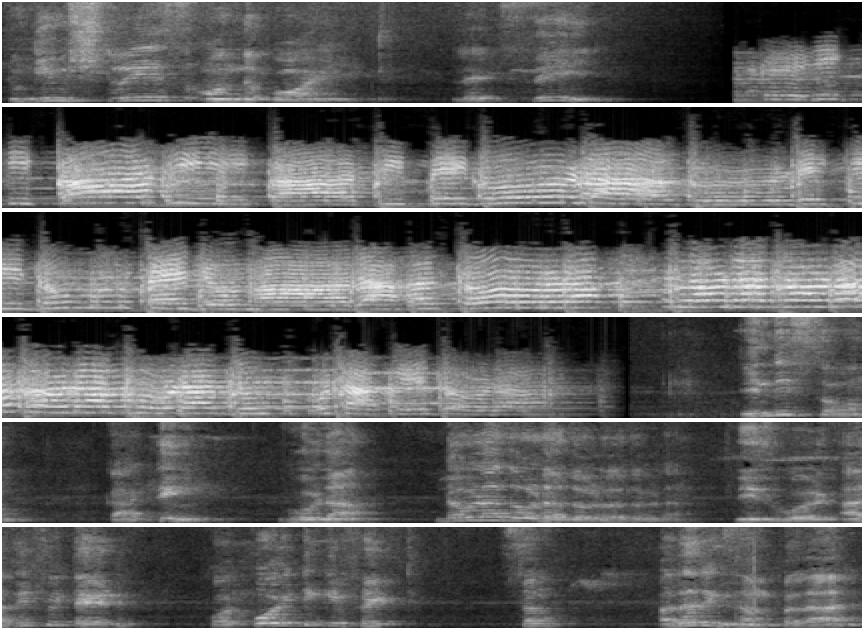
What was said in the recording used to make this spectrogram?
to give stress on the point. Let's see. Ghoda, dauda dauda dauda dauda. These words are repeated for poetic effect. Some other example are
